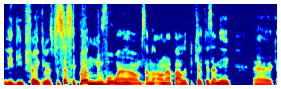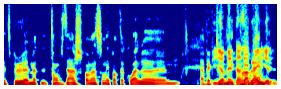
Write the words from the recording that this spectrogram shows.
les deepfakes. Là. Ça, c'est pas nouveau. Hein? On me semble on en parle depuis quelques années. que tu peux mettre ton visage pas mal sur n'importe quoi là, avec il y a maintenant des problèmes. bons, il y a, que-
